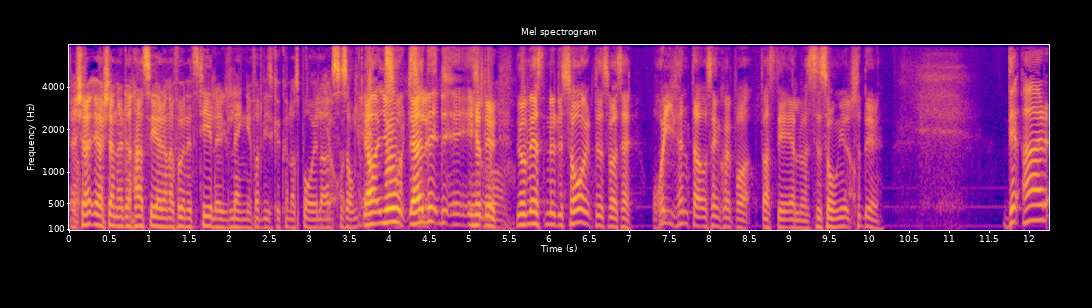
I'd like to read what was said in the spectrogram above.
Jag, känner, jag känner den här serien har funnits tillräckligt länge för att vi ska kunna spoila Ja, säsong. Ja, jo, det, det, det är helt rätt. Det var mest när du sa det så var jag såhär, oj vänta, och sen kom jag på, fast det är 11 säsonger, Ja. så det... Det, är,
